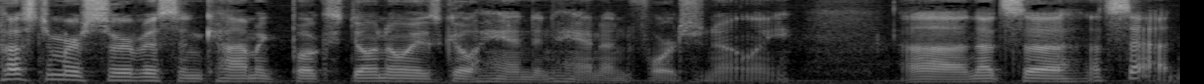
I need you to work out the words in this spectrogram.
customer service and comic books don't always go hand in hand, unfortunately. Uh, that's uh, that's sad.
